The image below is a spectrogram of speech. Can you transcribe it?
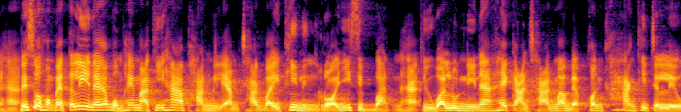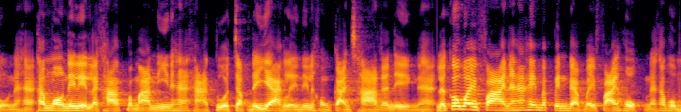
นะฮะในส่วนของแบตเตอรี่นะครับผมให้มาที่ 5,000 มิลลิแอมชาร์จไวที่ 120 วัตต์นะฮะถือว่ารุ่นนี้นะให้การชาร์จมาแบบค่อนข้างที่จะเร็วนะฮะถ้ามองในเลทราคาประมาณนี้นะฮะหาตัวจับได้ยากเลยในเรื่องของการชาร์จนั่นเองนะฮะแล้วก็ Wi-Fi นะฮะให้มาเป็นแบบ Wi-Fi 6นะครับผม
